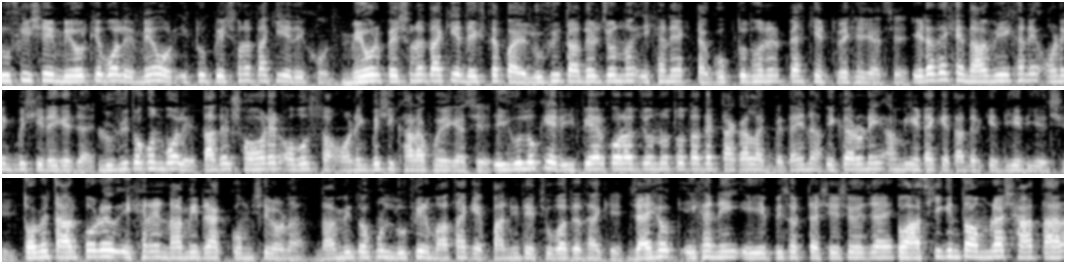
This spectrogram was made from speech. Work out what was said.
লুফি সেই মেয়রকে বলে মেয়র, একটু পেছনে তাকিয়ে দেখুন। মেয়র পেছনে তাকিয়ে দেখতে পায়, লুফি তাদের জন্য এখানে একটা গুপ্তধনের প্যাকেট রেখে গেছে। এটা দেখে নামি এখানে অনেক বেশি রেগে যায়। লুফি তখন বলে, তাদের শহরের অবস্থা অনেক বেশি খারাপ হয়ে গেছে। এইগুলোকে রিপেয়ার করার জন্য তো তাদের টাকা লাগবে, তাই না? এই কারণেই আমি এটাকে তাদেরকে দিয়ে দিয়েছি। তবে তারপরেও এখানে নামির রাগ কম ছিল না। নামি তখন লুফির মাথাকে পানিতে চুবাতে থাকে। যাই হোক, এখানেই এই এপিসোডটা শেষ হয়ে যায়। তো আজকে কিন্তু আমরা সাত আর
